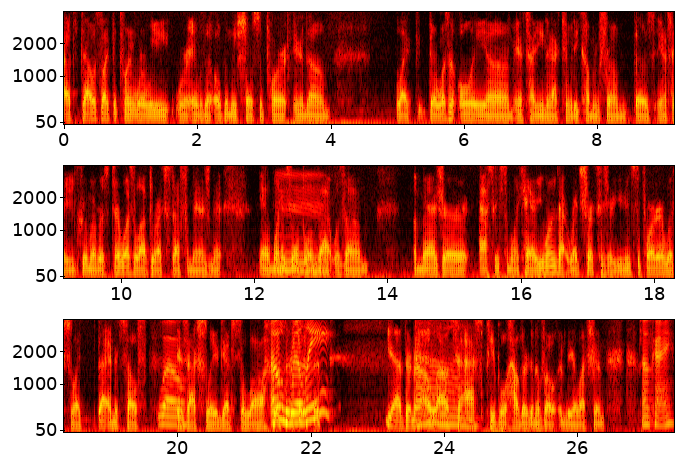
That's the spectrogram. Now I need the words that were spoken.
that that was like the point where we were able to openly show support and um like there wasn't only um, anti-union activity coming from those anti-union crew members. There was a lot of direct stuff from management, and one example of that was um, a manager asking someone like, "Hey, are you wearing that red shirt because you're a union supporter?" Which like that in itself Whoa. is actually against the law. oh, really? yeah, they're not allowed to Oh. ask people how they're going to vote in the election. Okay.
